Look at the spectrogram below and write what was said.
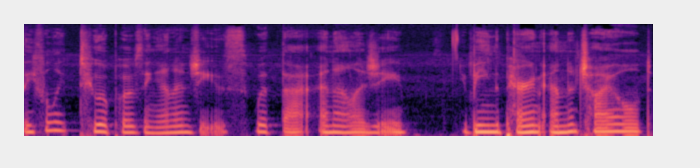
They feel like two opposing energies with that analogy. You being the parent and the child.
